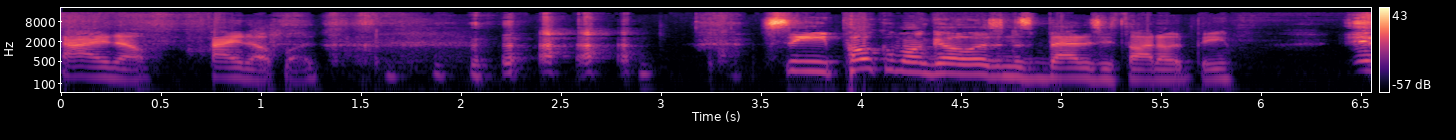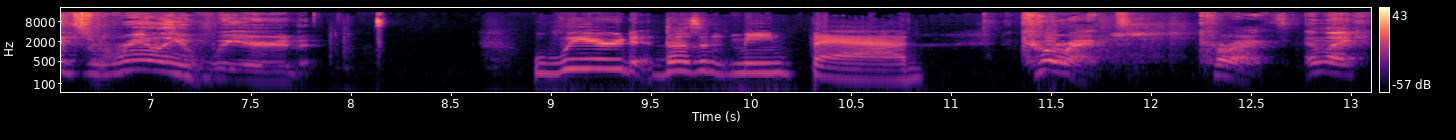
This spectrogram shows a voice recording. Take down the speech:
I know. I know, bud. See, Pokemon Go isn't as bad as you thought it would be. It's really weird. Weird doesn't mean bad. Correct. Correct. And like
